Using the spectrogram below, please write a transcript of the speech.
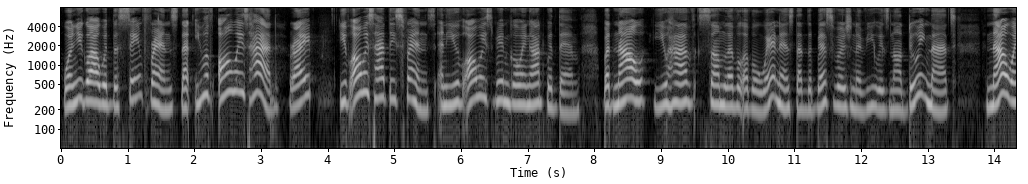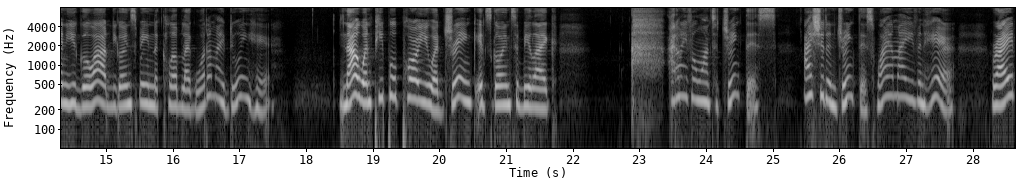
when you go out with the same friends that you have always had, right? You've always had these friends and you've always been going out with them. But now you have some level of awareness that the best version of you is not doing that. Now, when you go out, you're going to be in the club like, what am I doing here? Now, when people pour you a drink, it's going to be like, ah, I don't even want to drink this. I shouldn't drink this. Why am I even here? Right?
